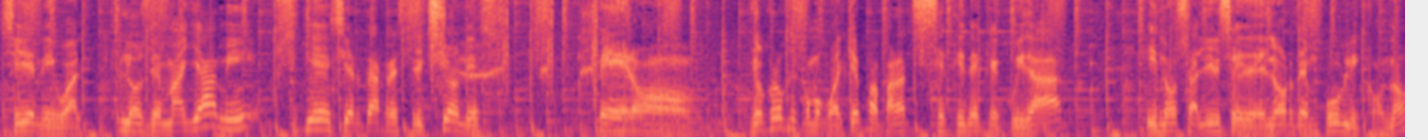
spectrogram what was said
siguen igual. Los de Miami sí tienen ciertas restricciones, pero yo creo que como cualquier paparazzi se tiene que cuidar y no salirse del orden público, ¿no?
